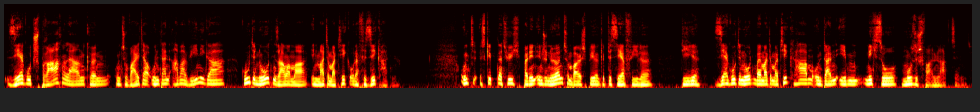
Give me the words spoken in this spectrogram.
sehr gut Sprachen lernen können und so weiter und dann aber weniger gute Noten, sagen wir mal, in Mathematik oder Physik hatten. Und es gibt natürlich bei den Ingenieuren zum Beispiel, gibt es sehr viele, die sehr gute Noten bei Mathematik haben und dann eben nicht so musisch veranlagt sind.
